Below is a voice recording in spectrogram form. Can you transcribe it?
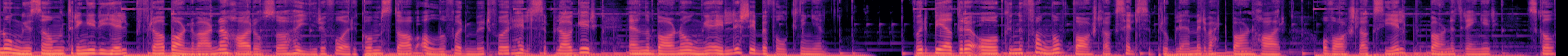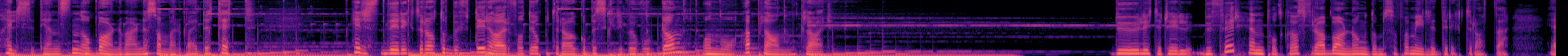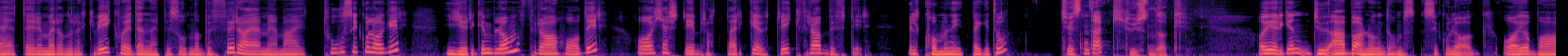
Barn og unge som trenger hjelp fra barnevernet har også høyere forekomst av alle former for helseplager enn barn og unge ellers i befolkningen. For bedre å kunne fange opp hva slags helseproblemer hvert barn har, og hva slags hjelp barnet trenger, skal helsetjenesten og barnevernet samarbeide tett. Helsedirektoratet og Bufdir har fått i oppdrag å beskrive hvordan, og nå er planen klar. Du lytter til Buffer, en podkast fra Barne-, ungdoms- og familiedirektoratet. Jeg heter Marianne Løkkevik, og i denne episoden av Buffer har jeg med meg to psykologer. Jørgen Blom fra Hådir og Kjersti Brattberg Gautvik fra Bufdir. Velkommen hit, begge to. Tusen takk. Tusen takk. Og Jørgen, du er barne- og ungdomspsykolog, og har jobba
